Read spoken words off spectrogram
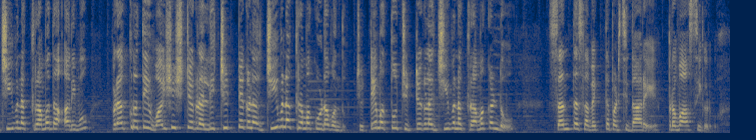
ಜೀವನ ಕ್ರಮದ ಅರಿವು, ಪ್ರಕೃತಿ ವೈಶಿಷ್ಟ್ಯಗಳಲ್ಲಿ ಚಿಟ್ಟೆಗಳ ಜೀವನ ಕ್ರಮ ಕೂಡ ಒಂದು. ಚಿಟ್ಟೆ ಮತ್ತು ಚಿಟ್ಟೆಗಳ ಜೀವನ ಕ್ರಮ ಕಂಡು ಸಂತಸ ವ್ಯಕ್ತಪಡಿಸಿದ್ದಾರೆ ಪ್ರವಾಸಿಗರು.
